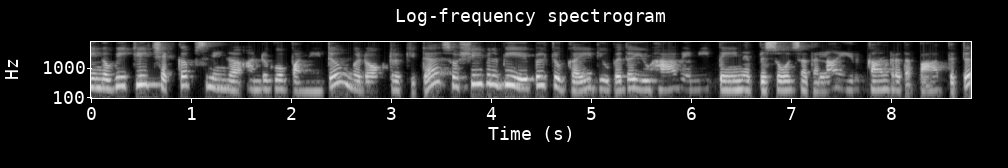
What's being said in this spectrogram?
நீங்கள் வீக்லி செக்அப்ஸ் நீங்கள் அண்டர்கோ பண்ணிட்டு உங்கள் டாக்டர் கிட்ட so she will be able to guide you whether you have any pain episodes அதை அதெல்லாம் இருக்கான்றத பார்த்துட்டு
